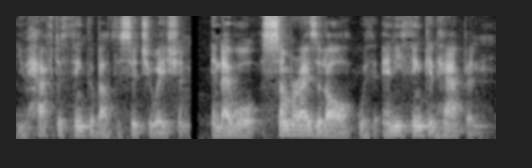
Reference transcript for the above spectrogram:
you have to think about the situation. And I will summarize it all with anything can happen.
